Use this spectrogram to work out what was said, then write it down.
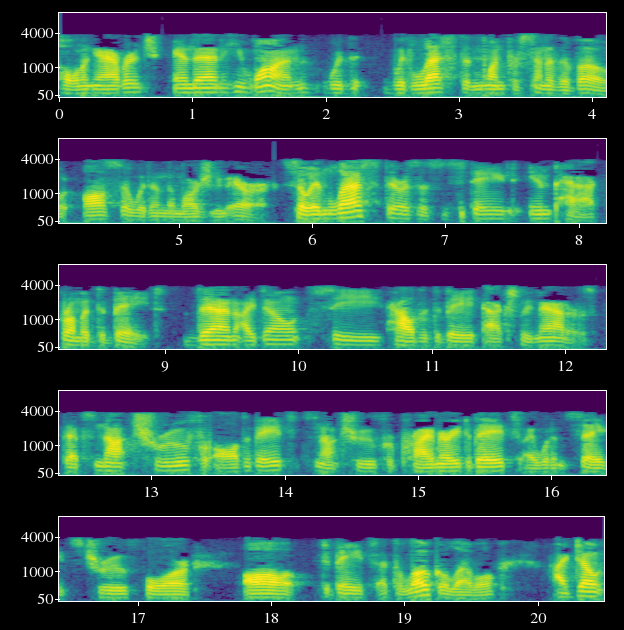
polling average, and then he won with with less than 1% of the vote, also within the margin of error. So unless there is a sustained impact from a debate, then I don't see how the debate actually matters. That's not true for all debates. It's not true for primary debates. I wouldn't say it's true for all debates at the local level. I don't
